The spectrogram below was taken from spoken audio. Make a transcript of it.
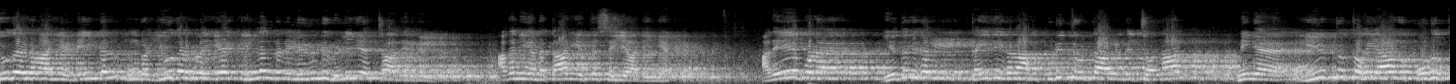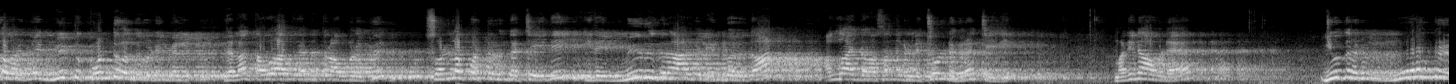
யூதர்களாகிய நீங்கள் உங்கள் யூதர்களையே இல்லங்களில் இருந்து வெளியேற்றாதீர்கள். அதை நீங்கள் அந்த காரியத்தை செய்யாதீங்க. அதே போல எதிரிகள் கைதிகளாக பிடித்து விட்டார்கள் என்று சொன்னால் நீங்க ஈட்டு தொகையாக கொடுத்தவர்களை மீட்டு கொண்டு வந்து விடுங்கள். இதெல்லாம் தௌராத் வேதத்தில் அவங்களுக்கு சொல்லப்பட்டிருந்த செய்தி. இதை மீறுகிறார்கள் என்பதுதான் அல்லாஹ் இந்த வசனங்களில் சொல்லுகிற செய்தி. மதினாவில் யூதர்கள் மூன்று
